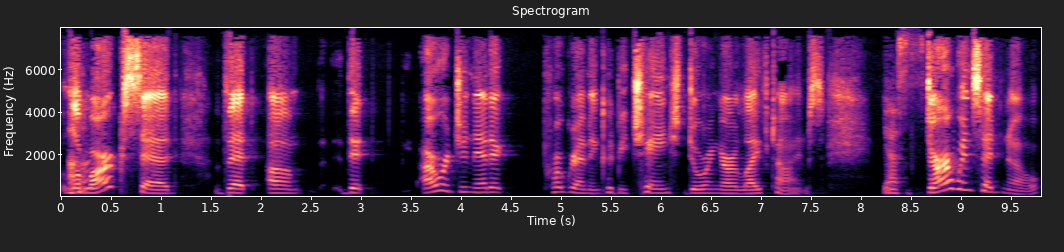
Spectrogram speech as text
Uh-huh. Lamarck said that um, that our genetic programming could be changed during our lifetimes. Yes. Darwin said no,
